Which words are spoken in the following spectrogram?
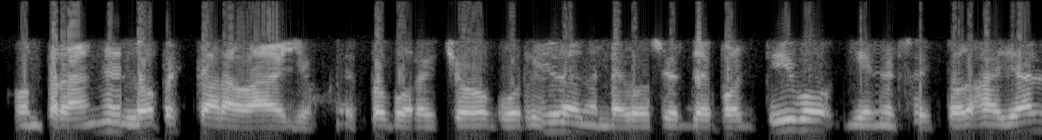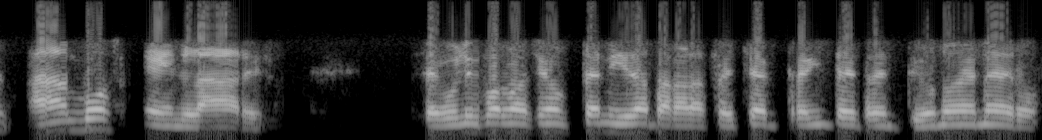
contra Ángel López Caraballo. Esto por hechos ocurridos en el negocio deportivo y en el sector Jayal, ambos en Lares. Según la información obtenida para la fecha del 30 y 31 de enero,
